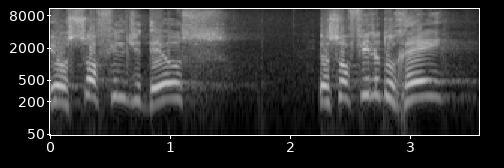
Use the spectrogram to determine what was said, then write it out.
eu sou filho de Deus, eu sou filho do rei,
